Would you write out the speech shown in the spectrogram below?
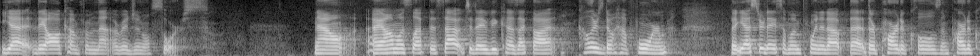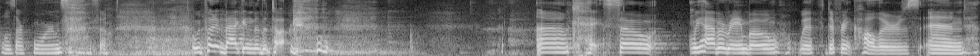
yet they all come from that original source. Now, I almost left this out today because I thought colors don't have form. But yesterday someone pointed out that they're particles and particles are forms. so we put it back into the talk. okay, so we have a rainbow with different colors and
